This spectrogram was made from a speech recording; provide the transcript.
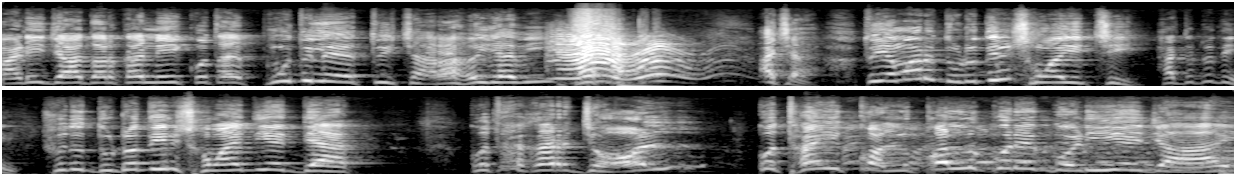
বাড়ি যা দরকার নেই কোথায় পুঁতলে তুই চারা হয়ে যাবি? আচ্ছা তুই আমার দুটো দিন সময় দিচ্ছি। হ্যাঁ দুটো দিন। শুধু দুটো দিন সময় দিয়ে দেখ কোথাকার জল কোথায় কল কল করে গড়িয়ে যায়।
